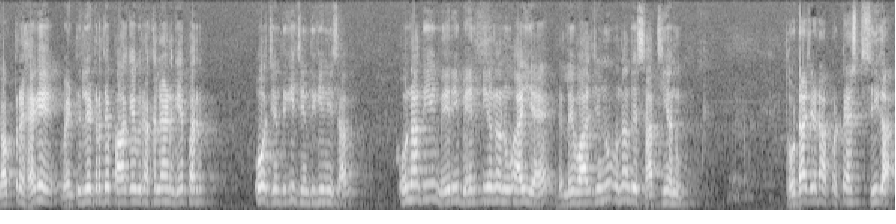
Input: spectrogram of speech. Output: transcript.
ਡਾਕਟਰ ਹੈਗੇ ਵੈਂਟੀਲੇਟਰ ਤੇ ਪਾ ਕੇ ਵੀ ਰੱਖ ਲੈਣਗੇ, ਪਰ ਉਹ ਜ਼ਿੰਦਗੀ ਜ਼ਿੰਦਗੀ ਨਹੀਂ ਸਭ। ਉਹਨਾਂ ਦੀ ਮੇਰੀ ਬੇਨਤੀ ਉਹਨਾਂ ਨੂੰ ਆਈ ਹੈ, ਡੱਲੇਵਾਲ ਜੀ ਨੂੰ, ਉਹਨਾਂ ਦੇ ਸਾਥੀਆਂ ਨੂੰ। ਤੁਹਾਡਾ ਜਿਹੜਾ ਪ੍ਰੋਟੈਸਟ ਸੀਗਾ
